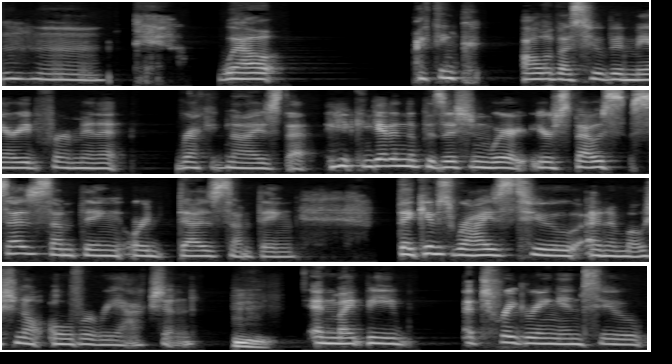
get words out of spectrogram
Mm-hmm. Well, I think all of us who've been married for a minute recognize that you can get in the position where your spouse says something or does something that gives rise to an emotional overreaction mm. and might be a triggering into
